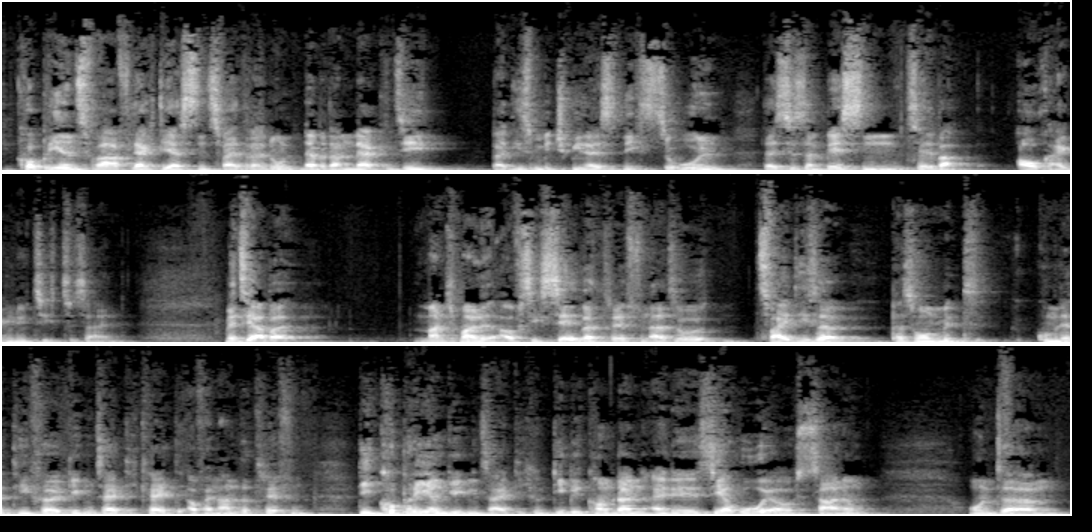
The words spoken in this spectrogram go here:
die kooperieren zwar vielleicht die ersten zwei, drei Runden, aber dann merken sie, bei diesem Mitspieler ist nichts zu holen, da ist es am besten, selber auch eigennützig zu sein. Wenn sie aber manchmal auf sich selber treffen, also zwei dieser Personen mit kumulativer Gegenseitigkeit aufeinandertreffen, die kooperieren gegenseitig und die bekommen dann eine sehr hohe Auszahlung. Und ähm,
